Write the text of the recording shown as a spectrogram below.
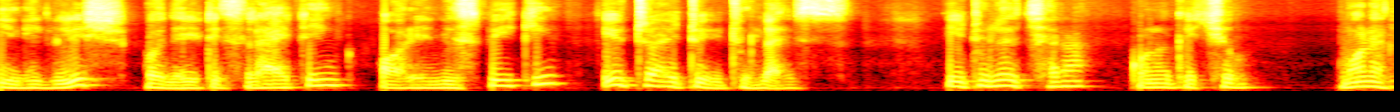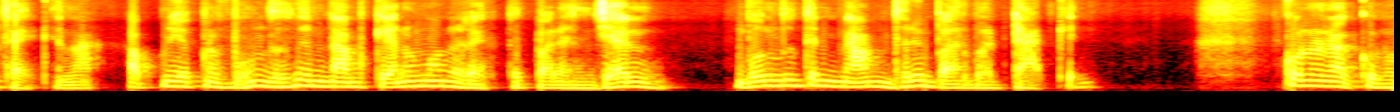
in English whether it is writing or in speaking you try to utilize utilize ছাড়া কোনো কিছু মনে থাকে না। আপনি আপনার বন্ধুদের নাম কেন মনে রাখতে পারেন? জানেন। বন্ধুদের নাম ধরে বারবার ডাকেন। কোনো না কোনো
